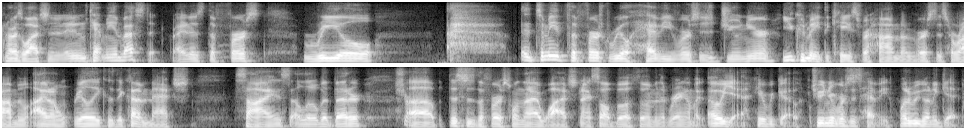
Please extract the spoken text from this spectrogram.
I was watching it and it kept me invested. Right, it's the first real. It, to me, it's the first real heavy versus junior. You could make the case for Honma versus Hiromu. I don't really because they kind of match size a little bit better. Sure. Uh, but this is the first one that I watched, and I saw both of them in the ring. I'm like, oh yeah, here we go, junior versus heavy. What are we going to get?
